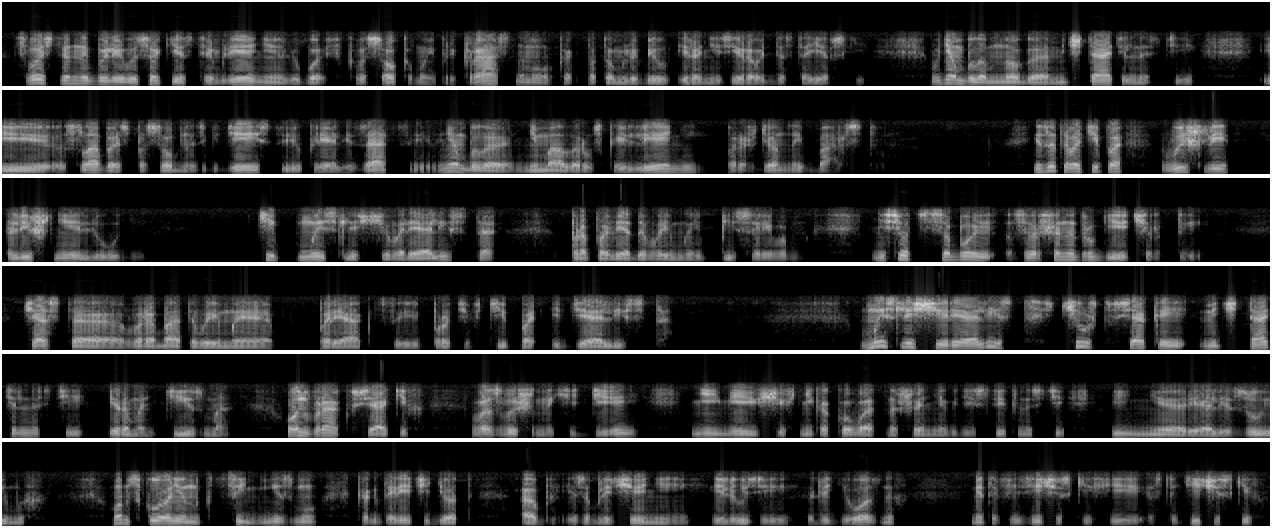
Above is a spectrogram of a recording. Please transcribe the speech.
свойственны были высокие стремления, любовь к высокому и прекрасному, как потом любил иронизировать Достоевский. В нем было много мечтательности и слабая способность к действию, к реализации. В нем было немало русской лени, порожденной барством. Из этого типа вышли лишние люди. Тип мыслящего реалиста, проповедуемый Писаревым, несет с собой совершенно другие черты, часто вырабатываемые по реакции против типа идеалиста. Мыслящий реалист чужд всякой мечтательности и романтизма, он враг всяких возвышенных идей, не имеющих никакого отношения к действительности и нереализуемых. Он склонен к цинизму, когда речь идет об изобличении иллюзий религиозных, метафизических и эстетических.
